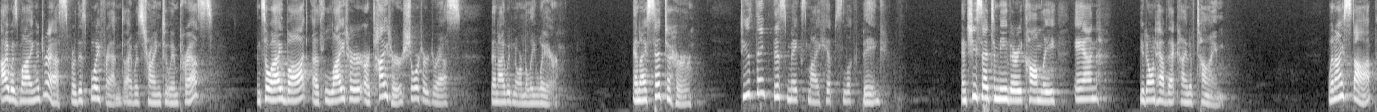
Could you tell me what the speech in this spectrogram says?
I was buying a dress for this boyfriend I was trying to impress. And so I bought a lighter or tighter, shorter dress than I would normally wear. And I said to her, Do you think this makes my hips look big? And she said to me very calmly, Anne, you don't have that kind of time. When I stop,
